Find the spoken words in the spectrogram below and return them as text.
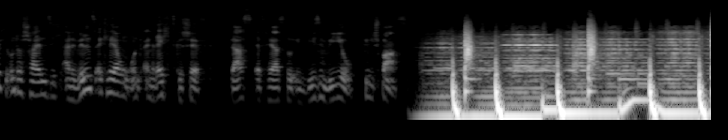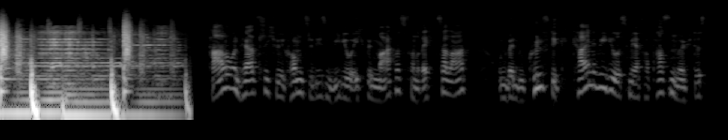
Wodurch unterscheiden sich eine Willenserklärung und ein Rechtsgeschäft? Das erfährst du in diesem Video. Viel Spaß! Hallo und herzlich willkommen zu diesem Video. Ich bin Markus von Rechtssalat und wenn du künftig keine Videos mehr verpassen möchtest,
